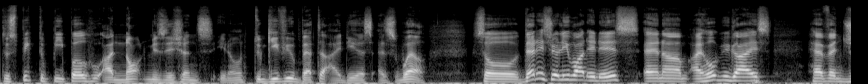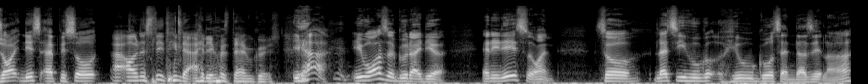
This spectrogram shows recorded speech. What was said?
to speak to people who are not musicians you know to give you better ideas as well so that is really what it is and um, i hope you guys have enjoyed this episode I honestly think the idea was damn good. yeah it was a good idea and it is one so let's see who go- who goes and does it lah.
